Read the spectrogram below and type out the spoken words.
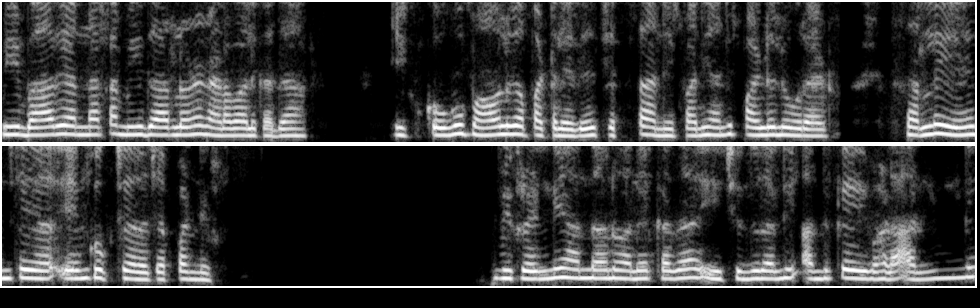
మీ భార్య అన్నాక మీ దారిలోనే నడవాలి కదా. నీకు కొవ్వు మామూలుగా పట్టలేదే. చెప్తా నీ పని అని పళ్ళు నూరాడు. సర్లే ఏం చేయ ఏం కుక్ చేయాలో చెప్పండి. మీ ఫ్రెండ్ని అన్నాను అనే కదా ఈ చిందులన్నీ. అందుకే ఇవాళ అన్ని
